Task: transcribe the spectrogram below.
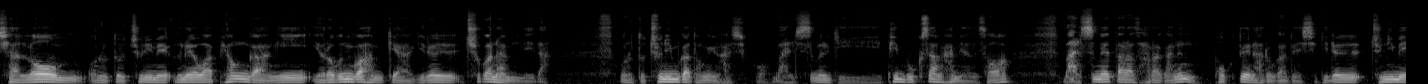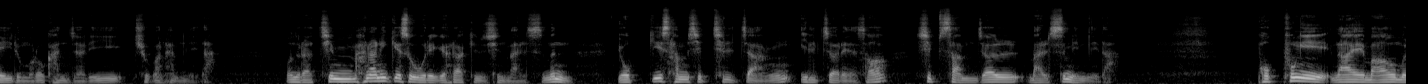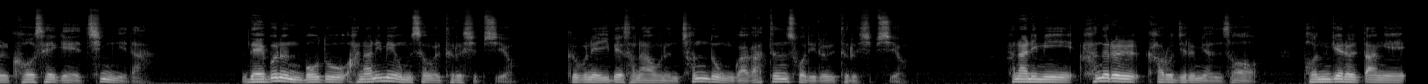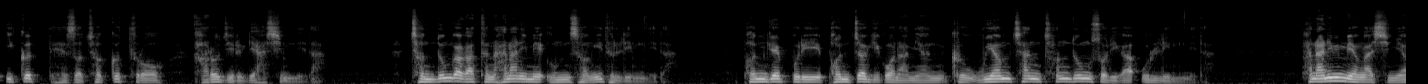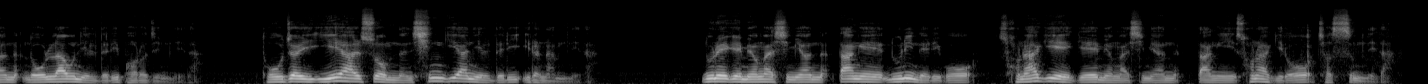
샬롬 오늘도 주님의 은혜와 평강이 여러분과 함께 하기를 축원합니다. 오늘도 주님과 동행하시고 말씀을 깊이 묵상하면서 말씀에 따라 살아가는 복된 하루가 되시기를 주님의 이름으로 간절히 축원합니다. 오늘 아침 하나님께서 우리에게 허락해 주신 말씀은 욥기 37장 1절에서 13절 말씀입니다. 폭풍이 나의 마음을 거세게 칩니다. 내부는 모두 하나님의 음성을 들으십시오. 그분의 입에서 나오는 천둥과 같은 소리를 들으십시오. 하나님이 하늘을 가로지르면서 번개를 땅에 이 끝에서 저 끝으로 가로지르게 하십니다. 천둥과 같은 하나님의 음성이 들립니다. 번개불이 번쩍이고 나면 그 위험찬 천둥 소리가 울립니다. 하나님이 명하시면 놀라운 일들이 벌어집니다. 도저히 이해할 수 없는 신기한 일들이 일어납니다. 눈에게 명하시면 땅에 눈이 내리고 소나기에게 명하시면 땅이 소나기로 젖습니다.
